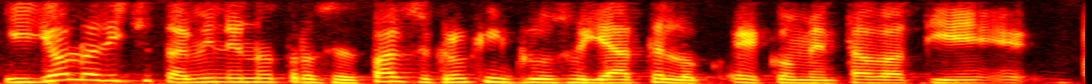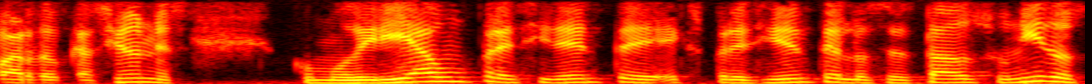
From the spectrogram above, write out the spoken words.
Y yo lo he dicho también en otros espacios, creo que incluso ya te lo he comentado a ti eh, un par de ocasiones. Como diría un presidente, expresidente de los Estados Unidos,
